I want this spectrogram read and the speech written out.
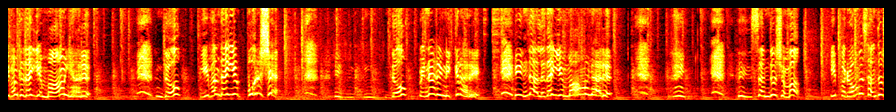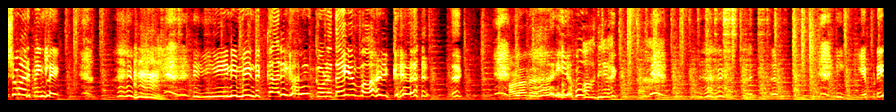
இவங்க தான் என் மாமியாரு. தோ இவன் தான் என் புருஷன். தோ பின்னாடி நிக்கிறாரு. இந்த ஆளுதான் என் மாமனாரு. சந்தோஷமா? இப்ப ரொம்ப சந்தோஷமா இருப்பீங்களே. இனிமே இந்த கரிகாலன் கூட தான் என் வாழ்க்கை. அழாத. எப்படி?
